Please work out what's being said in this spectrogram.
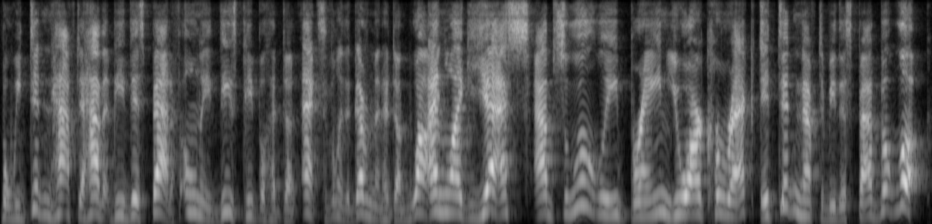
But we didn't have to have it be this bad. If only these people had done X, if only the government had done Y. And like, yes, absolutely, brain, you are correct. It didn't have to be this bad. But look,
